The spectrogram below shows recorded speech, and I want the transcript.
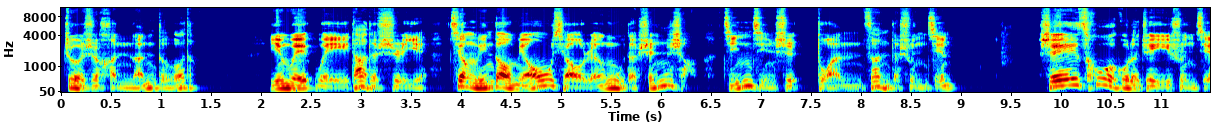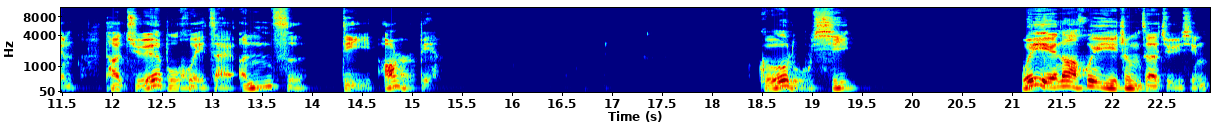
这是很难得的，因为伟大的事业降临到渺小人物的身上，仅仅是短暂的瞬间。谁错过了这一瞬间，他绝不会再恩赐第二遍。格鲁希，维也纳会议正在举行，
